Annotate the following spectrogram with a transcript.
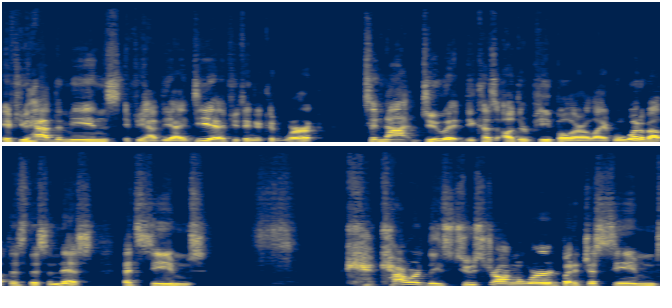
if you have the means, if you have the idea, if you think it could work, to not do it because other people are like, well, what about this, this, and this? That seemed cowardly is too strong a word, but it just seemed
